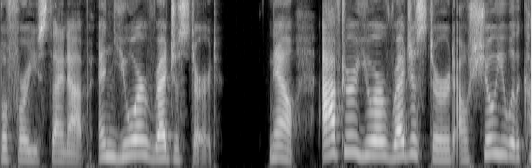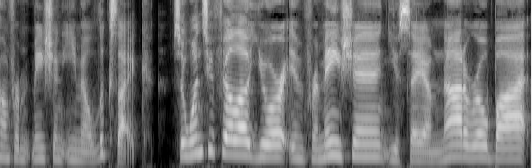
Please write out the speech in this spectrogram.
before you sign up, and you're registered. Now, after you're registered, I'll show you what the confirmation email looks like. So once you fill out your information, you say, I'm not a robot,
